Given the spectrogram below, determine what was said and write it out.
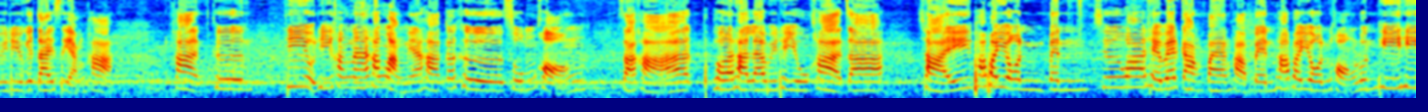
วิทยุกระจายเสียงค่ะ ค่ะคือที่อยู่ที่ข้างหน้าข้างหลังเนี่ยค่ะ ก็คือซุ้มของสาขาโทรทัศน์และวิทยุค่ะ จะฉายภาพยนตร์เป็นชื่อว่าเทเวศกลางแปลงค่ะ เป็นภาพยนตร์ของรุ่นพี่ที่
